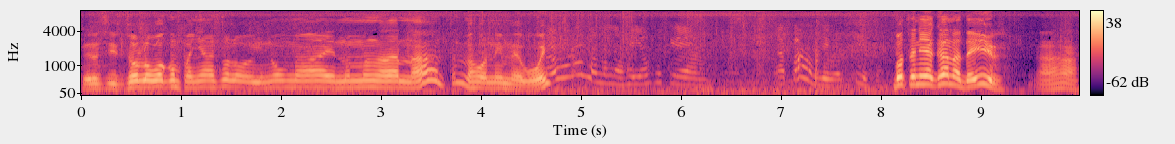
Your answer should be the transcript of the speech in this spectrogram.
Pero si solo voy a acompañar solo y no me, va- no me van a dar nada, entonces mejor ni me voy. No, no yo porque es. ¿Vos tenías ganas de ir? Ajá.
